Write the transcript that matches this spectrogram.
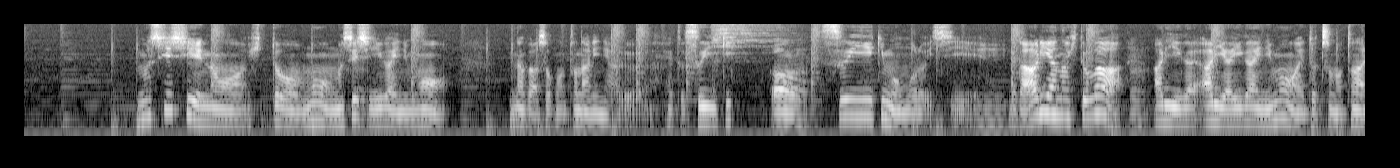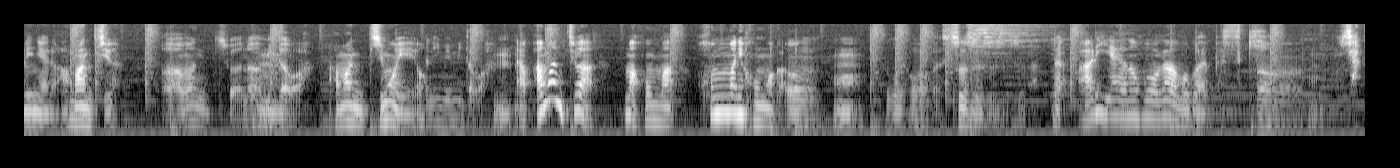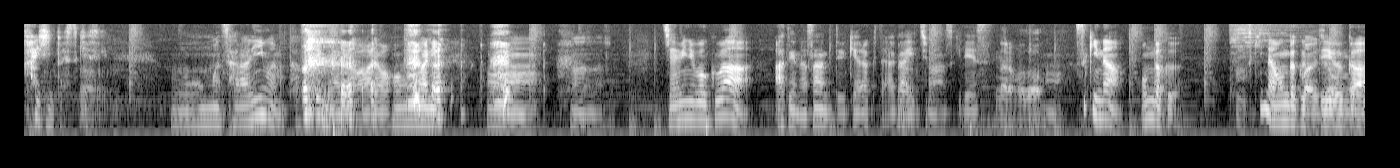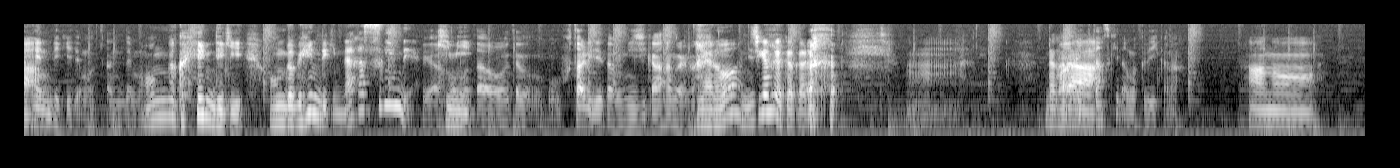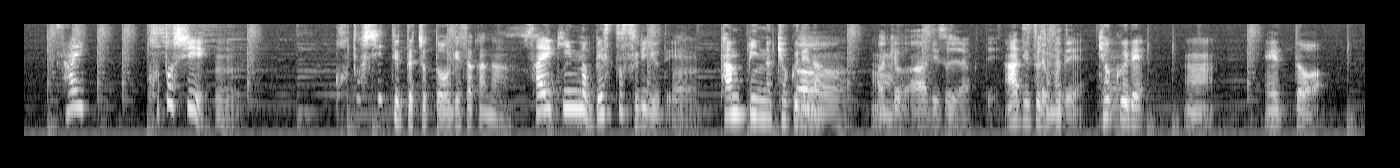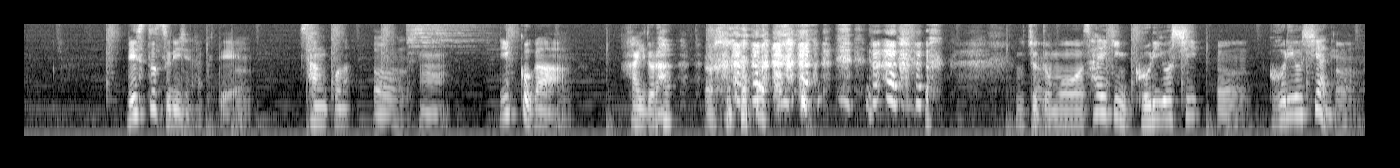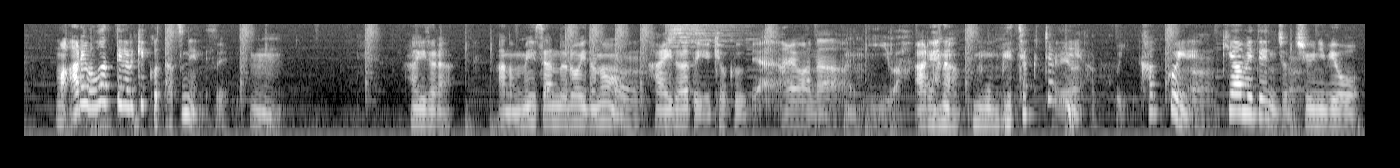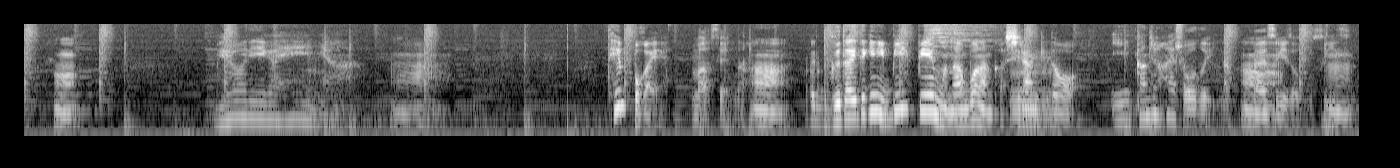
無視しの人も無視し以外にもなんかそこの隣にある、えっと、水域。うん。水域もおもろいしへえだからアリアの人はうん。アリ以外アリア以外にも、えっと、その隣にあるアマンチュ。あアマンチはなうん。見たわ。アマンチもええよ。ア、ニメ見たわ。うん、あアマンチはまあほんまほんまにほんまか。うん。うん。すごいほんわかそうそうそうそうだアリアの方が僕はやっぱり好き、うん。うん。社会人として好きです。うん。もうほんまにサラリーマンの助けになるよ あれはほんまに、うん、ちなみに僕はアテナさんっていうキャラクターが一番好きです、なるほど。うん。好きな音楽？うん。好きな音楽っていうか、まあ音楽遍歴でも何でも。音楽遍歴音楽遍歴長すぎんで君。多分俺多分2人で多分2時間半ぐらいかかる。やろ？う2時間ぐらいかかる、うん、だから、まあ、一旦好きな音楽でいいかな。あの最今年うん。今年って言ったらちょっと大げさかな。最近のベスト3言うて、うん。単品の曲でな、うん。うん。あ今日アーティストじゃなくて。アーティストじゃなくて。曲で。うん、えっとベスト3じゃなくて、3個な、うん。うん。うん、1個が、ハイドラ。ちょっともう最近ゴリ押し。うん。ゴリ押しやね。ん、うん。まあ、あれ終わってから結構経つねんで。うんハイドラあのメイサンドロイドのうん「ハイドラ」という曲、いやあれはな、うん。いいわ。あれやなもうめちゃくちゃいいね。かっこいいかっこいいね、うん。極めてんねんちょっと中二病。うん、メロディーがええんや、うん、テンポがえまあそうやえな、うん、具体的に BPM なんぼなんか知らんけど、いい感じの速さ。ちょうどいいな、うん。早すぎず遅すぎず、うん。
